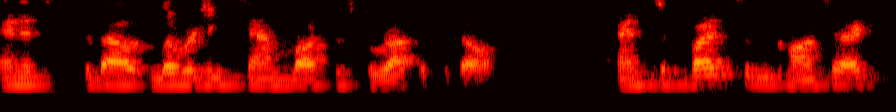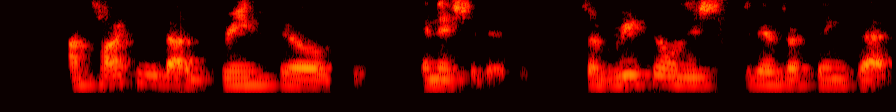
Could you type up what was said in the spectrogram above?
and it's about leveraging sandboxes for rapid development. And to provide some context, I'm talking about greenfield initiatives. So greenfield initiatives are things that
